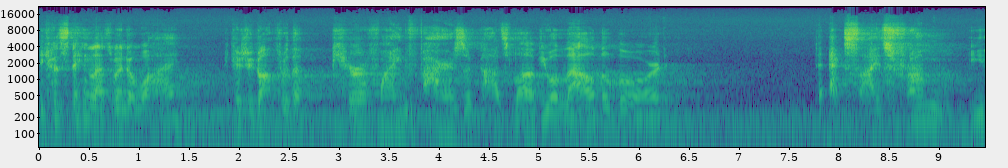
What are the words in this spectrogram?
A stained glass window. Why? Because you've gone through the purifying fires of God's love. You allow the Lord to excise from you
